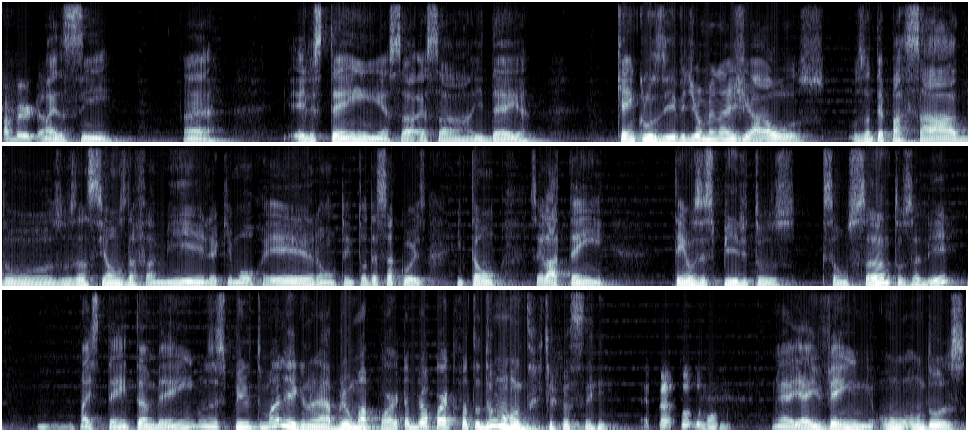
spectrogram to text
A verdade. Mas assim, é, eles têm essa, essa ideia, que é inclusive de homenagear os, os antepassados, os anciãos da família que morreram, tem toda essa coisa. Então, sei lá, tem, tem os espíritos que são os santos ali, Mas tem também os espíritos malignos, né? Abriu uma porta, abriu a porta pra todo mundo. Tipo assim. É pra todo mundo. É, e aí vem um, um dos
